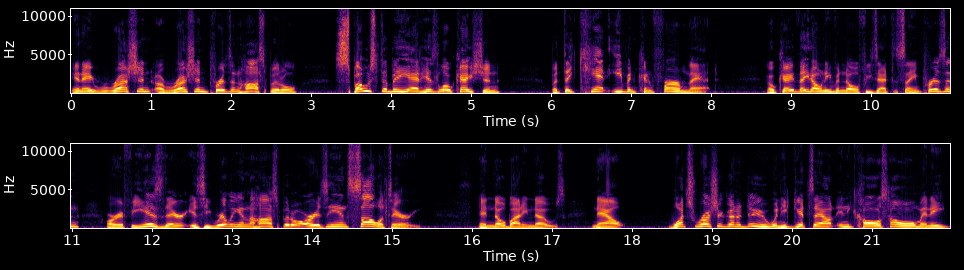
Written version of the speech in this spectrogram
in a Russian a Russian prison hospital supposed to be at his location, but they can't even confirm that. Okay, they don't even know if he's at the same prison or if he is there, is he really in the hospital or is he in solitary? And nobody knows. Now, what's Russia going to do when he gets out and he calls home and he,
